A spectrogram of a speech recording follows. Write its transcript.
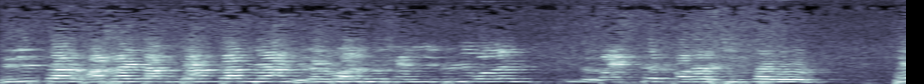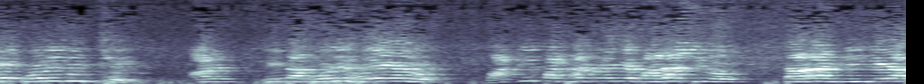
দিলীপ তার ভাষায় আমি জানতাম না স্বামী তিনি বলেন কিন্তু রাষ্ট্রের কথা চিন্তা করুন সে বলি দিচ্ছে, আর যেটা বলি হয়ে গেল। বাকি পাঠানোর যে বাধা ছিল, তারা নিজেরা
